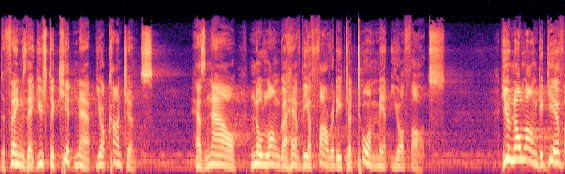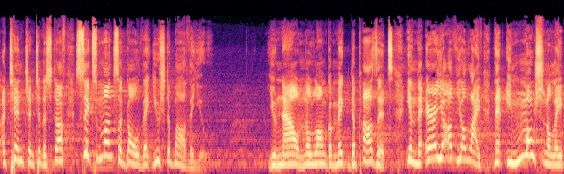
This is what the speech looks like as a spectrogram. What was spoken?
The things that used to kidnap your conscience has now no longer have the authority to torment your thoughts. You no longer give attention to the stuff six months ago that used to bother you. You now no longer make deposits in the area of your life that emotionally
